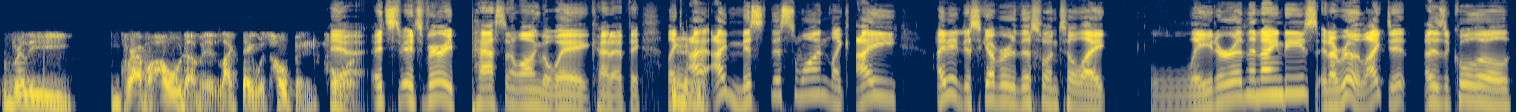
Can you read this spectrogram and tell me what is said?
really grab a hold of it like they was hoping for. Yeah, it's it's very passing along the way kind of thing. Like Mhm. I I missed this one. Like I I didn't discover this one till like later in the '90s, and I really liked it. It was a cool little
